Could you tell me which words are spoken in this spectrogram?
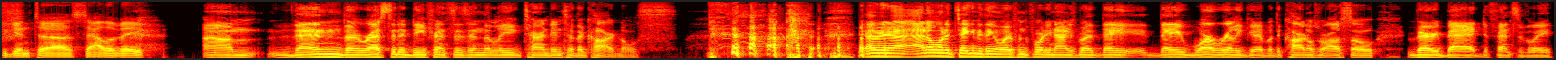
begin to salivate? Um, then the rest of the defenses in the league turned into the Cardinals. I mean, I, I, don't want to take anything away from the 49ers, but they they were really good, but the Cardinals were also very bad defensively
